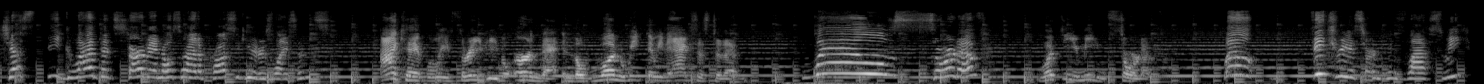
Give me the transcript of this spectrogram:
just be glad that Starman also had a prosecutor's license. I can't believe three people earned that in the one week that we had access to them. Well, sort of. What do you mean, sort of? Well, Vitreous earned his last week.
